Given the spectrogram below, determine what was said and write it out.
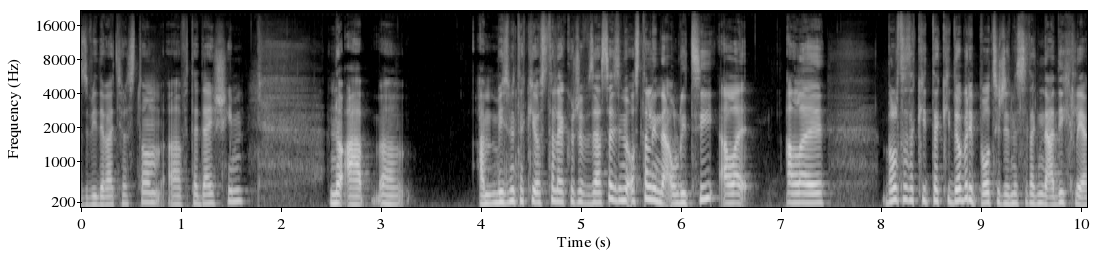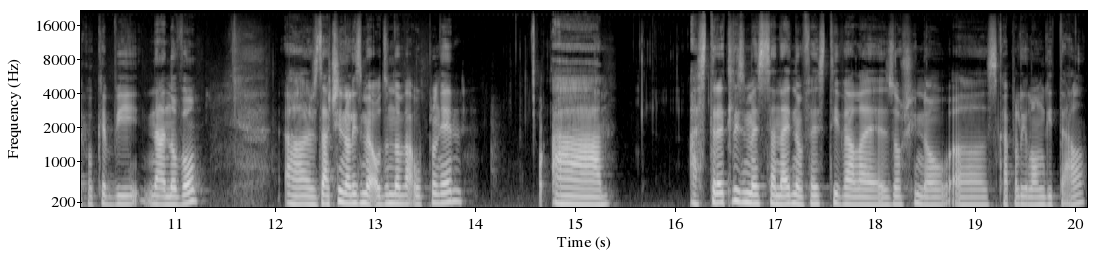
s vydavateľstvom uh, vtedajším. No a, uh, a my sme takí ostali, akože v zásade sme ostali na ulici, ale, ale bol to taký, taký dobrý pocit, že sme sa tak nadýchli ako keby na novo. Uh, začínali sme od nova úplne. A, a stretli sme sa na jednom festivale so Šinou uh, z kapely Longital.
